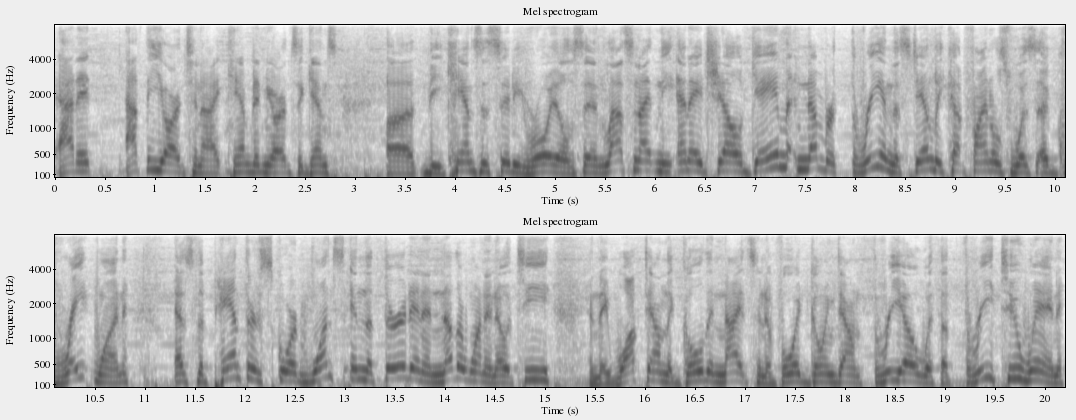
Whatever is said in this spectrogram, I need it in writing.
at it at the yard tonight, Camden Yards against uh, the Kansas City Royals. And last night in the NHL, game number three in the Stanley Cup Finals was a great one as the Panthers scored once in the third and another one in OT, and they walked down the Golden Knights and avoid going down 3 0 with a 3 2 win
